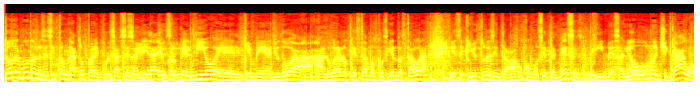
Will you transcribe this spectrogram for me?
Todo el mundo necesita un gato para impulsarse en la vida. Yo sí, creo sí. que el mío, el que me ayudó a, a lograr lo que estamos consiguiendo hasta ahora, es de que yo estuve sin trabajo como siete meses y me salió Oh. uno en Chicago.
